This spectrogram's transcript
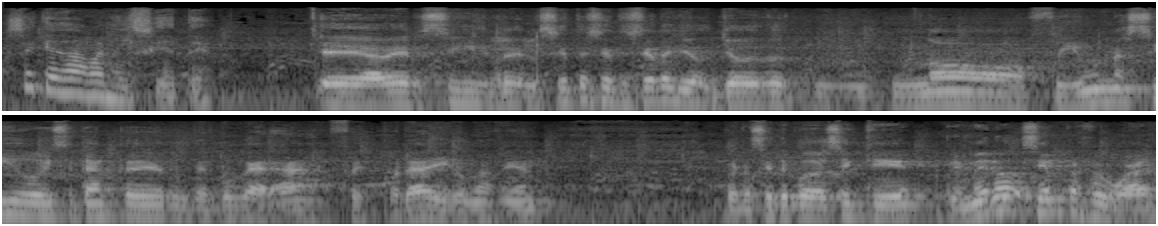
se quedaba en el 7. Eh, a ver, sí, el 777 yo, yo no fui un nacido visitante del, lugar, ¿ah? fue esporádico más bien. Pero sí te puedo decir que primero siempre fue igual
